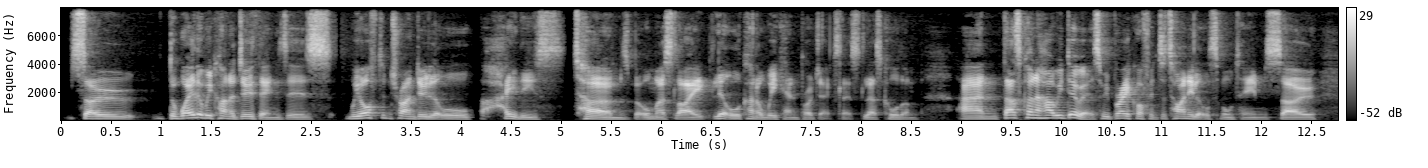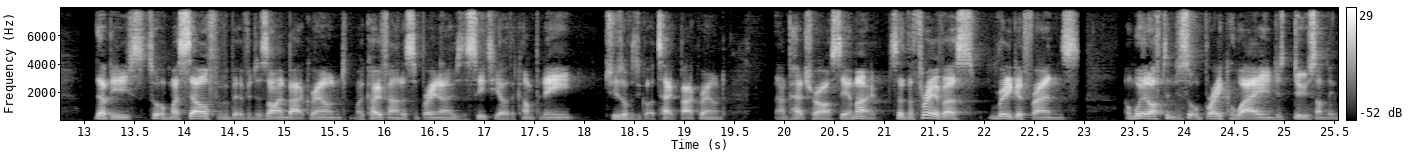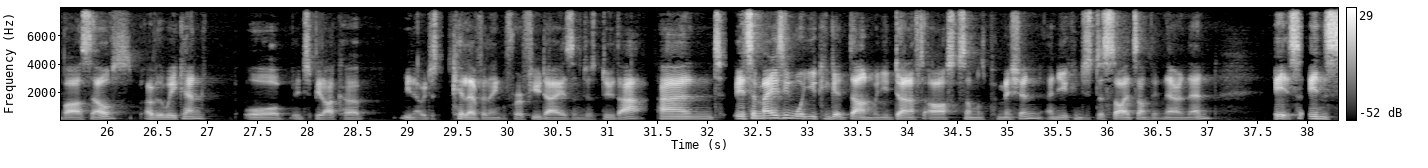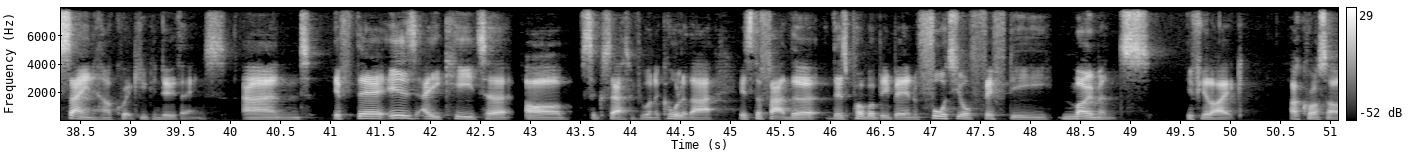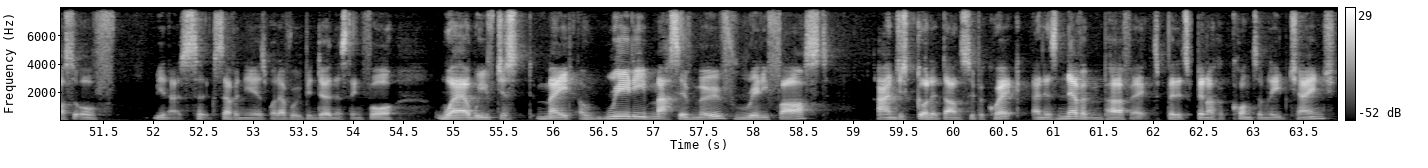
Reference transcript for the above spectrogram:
So the way that we kind of do things is we often try and do little I hate these terms, but almost like little kind of weekend projects, let's let's call them. And that's kind of how we do it. So we break off into tiny little small teams. So there'll be sort of myself with a bit of a design background, my co-founder Sabrina, who's the CTO of the company. She's obviously got a tech background and Petra, our CMO. So the three of us, really good friends, and we'll often just sort of break away and just do something by ourselves over the weekend, or it'd just be like a you know, just kill everything for a few days and just do that. And it's amazing what you can get done when you don't have to ask someone's permission and you can just decide something there and then. It's insane how quick you can do things. And if there is a key to our success, if you want to call it that, it's the fact that there's probably been 40 or 50 moments if you like, across our sort of, you know, six, seven years, whatever we've been doing this thing for, where we've just made a really massive move really fast and just got it done super quick. And it's never been perfect, but it's been like a quantum leap change.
